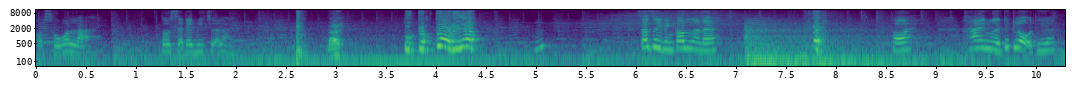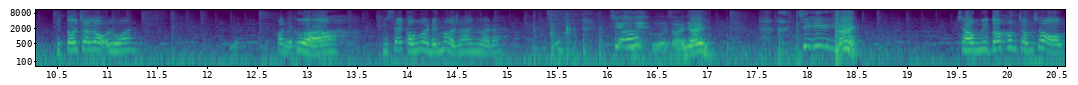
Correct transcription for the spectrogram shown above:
Còn số còn lại Tôi sẽ đem đi chữa lành. Đây Tôi cấm cô đấy nhá. Giao dịch thành công rồi này. Thôi Hai người thích lộ thiên Thì tôi cho lộ luôn Còn cửa Thì sẽ có người đến mở cho hai người đấy Chị ơi. Cửa ra nhanh. Chị. Đây Chồng thì tôi không chống trộm.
